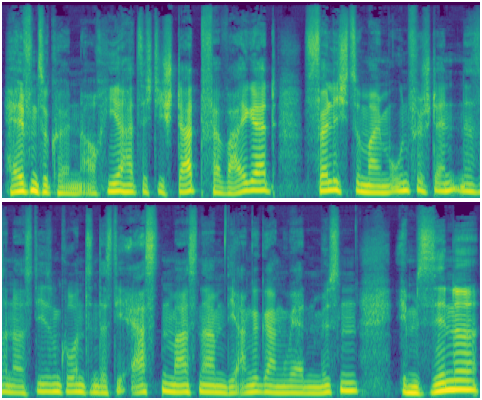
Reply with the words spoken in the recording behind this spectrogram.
helfen zu können. Auch hier hat sich die Stadt verweigert, völlig zu meinem Unverständnis. Und aus diesem Grund sind das die ersten Maßnahmen, die angegangen werden müssen, im Sinne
